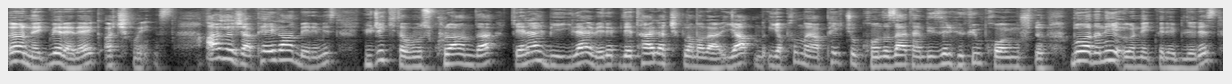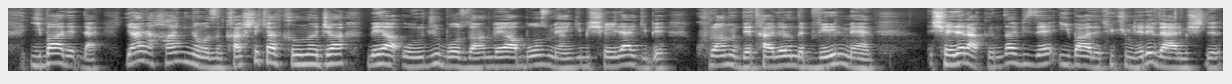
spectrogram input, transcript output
Örnek vererek açıklayınız. Arkadaşlar peygamberimiz yüce kitabımız Kur'an'da genel bilgiler verip detaylı açıklamalar yap, yapılmayan pek çok konuda zaten bizlere hüküm koymuştur. Buna da ne örnek verebiliriz? İbadetler. Yani hangi namazın kaç rekat kılınacağı veya orucu bozan veya bozmayan gibi şeyler gibi Kur'an'ın detaylarında verilmeyen şeyler hakkında bize ibadet hükümleri vermiştir.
